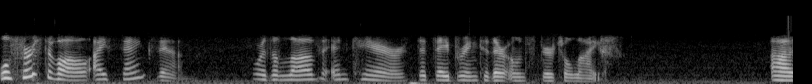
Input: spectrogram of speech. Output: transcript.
Well, first of all, I thank them for the love and care that they bring to their own spiritual life. Uh,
